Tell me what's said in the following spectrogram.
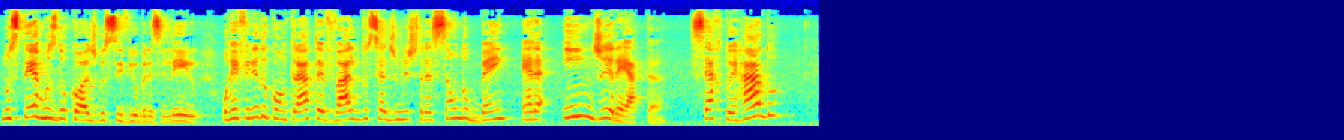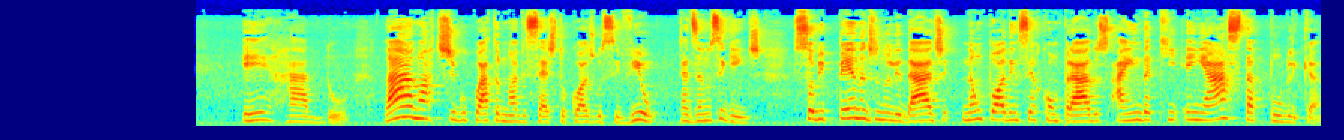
Nos termos do Código Civil Brasileiro, o referido contrato é válido se a administração do bem era indireta. Certo ou errado? Errado. Lá no artigo 497 do Código Civil, está dizendo o seguinte: sob pena de nulidade, não podem ser comprados, ainda que em asta pública.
